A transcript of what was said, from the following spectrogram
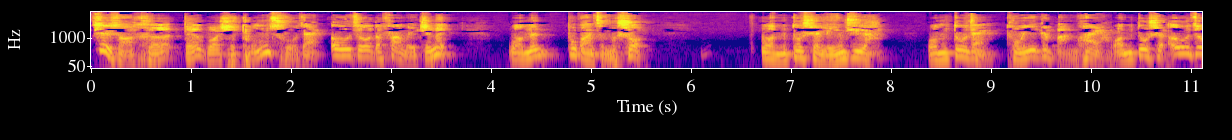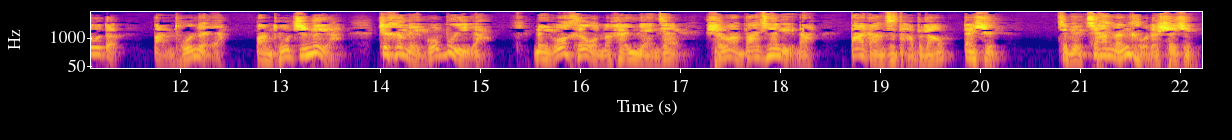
至少和德国是同处在欧洲的范围之内。我们不管怎么说，我们都是邻居啊，我们都在同一个板块啊，我们都是欧洲的版图内啊，版图之内啊。这和美国不一样，美国和我们还远在十万八千里呢，八竿子打不着。但是，这个家门口的事情，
